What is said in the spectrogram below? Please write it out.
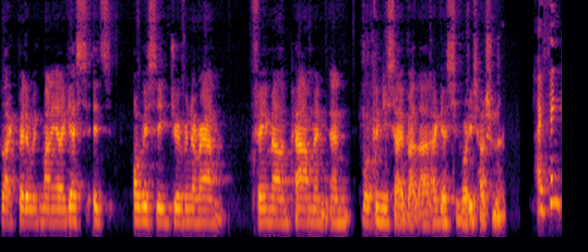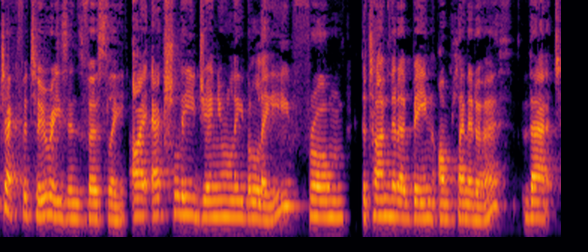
like better with money? I guess it's obviously driven around female empowerment. And what can you say about that? I guess you've already touched on it. I think, Jack, for two reasons. Firstly, I actually genuinely believe from the time that I've been on planet Earth that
